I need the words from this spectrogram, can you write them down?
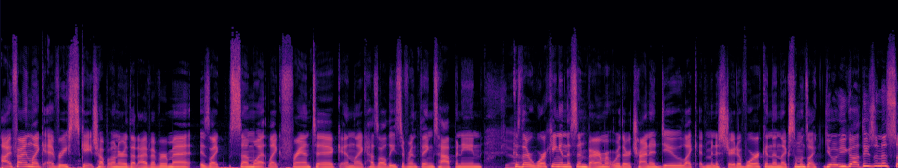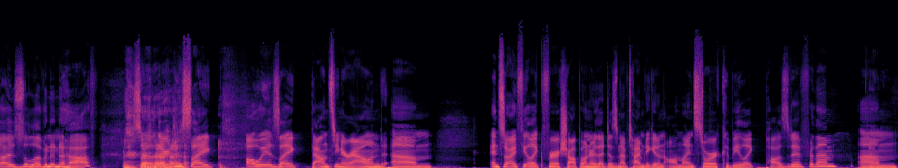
I find like every skate shop owner that I've ever met is like somewhat like frantic and like has all these different things happening because they're working in this environment where they're trying to do like administrative work and then like someone's like, yo, you got these in a size 11 and a half. So they're just like always like bouncing around. Um, and so I feel like for a shop owner that doesn't have time to get an online store, it could be like positive for them. Um,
